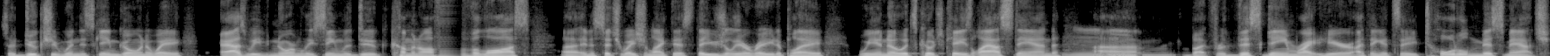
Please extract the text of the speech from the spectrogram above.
So Duke should win this game going away, as we've normally seen with Duke coming off of a loss. Uh, in a situation like this, they usually are ready to play. We know it's Coach K's last stand, mm-hmm. um, but for this game right here, I think it's a total mismatch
